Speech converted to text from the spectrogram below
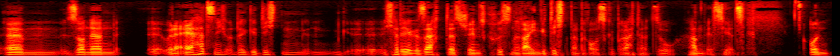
ähm, sondern oder er hat es nicht unter Gedichten, äh, ich hatte ja gesagt, dass James Krüss ein rein Gedichtband rausgebracht hat, so haben wir es jetzt. Und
